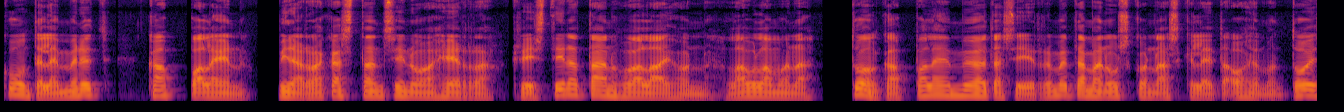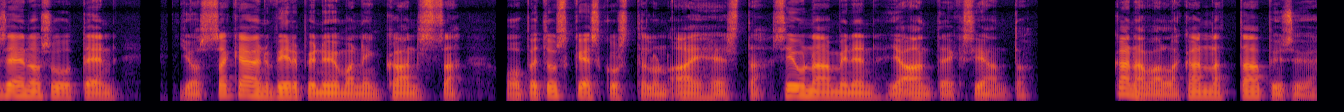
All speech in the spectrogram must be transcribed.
Kuuntelemme nyt kappaleen Minä rakastan sinua, Herra, Kristiina Tanhualaihon laulamana. Tuon kappaleen myötä siirrymme tämän Uskon askeleita ohjelman toiseen osuuteen, jossa käyn Virpi Nymanin kanssa opetuskeskustelun aiheesta siunaaminen ja anteeksianto. Kanavalla kannattaa pysyä.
